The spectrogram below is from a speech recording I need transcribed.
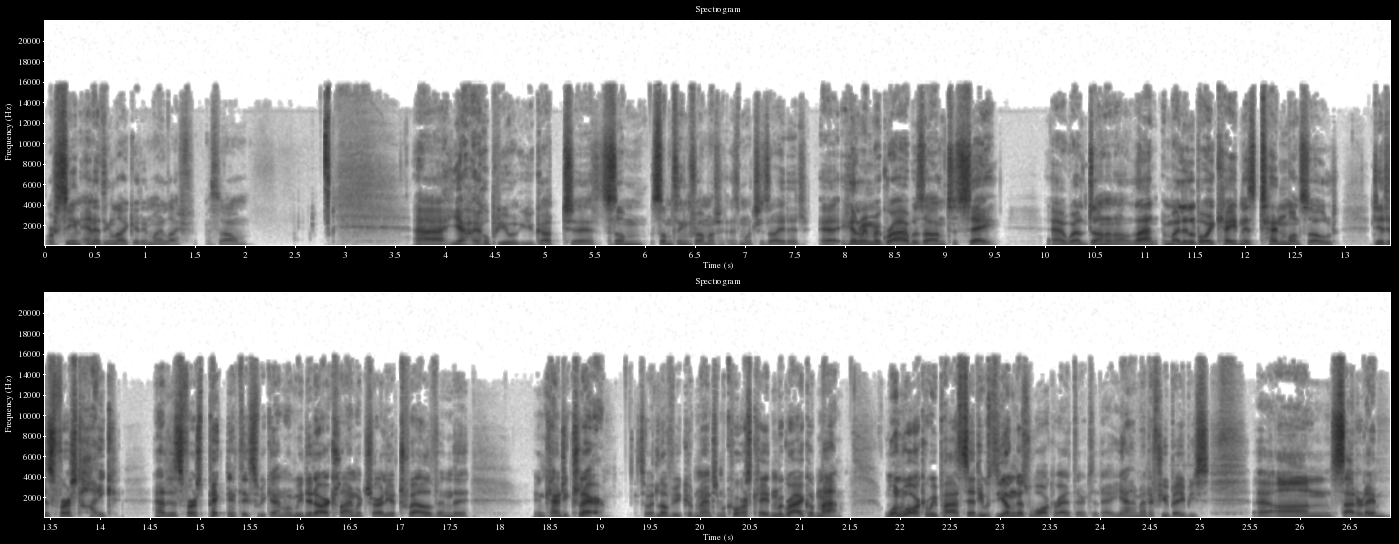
or seen anything like it in my life. So, uh, yeah, I hope you you got uh, some something from it as much as I did. Uh, Hilary McGrath was on to say, uh, "Well done and all that." And my little boy Caden is ten months old. Did his first hike, had his first picnic this weekend when we did our climb with Charlie at twelve in the in County Clare. So I'd love if you could mention him. Of course, Caden McGrath, good man. One walker we passed said he was the youngest walker out there today. Yeah, I met a few babies uh, on Saturday.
